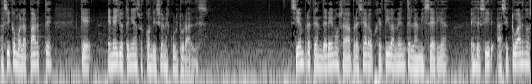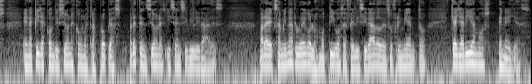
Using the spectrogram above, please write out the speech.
así como la parte que en ello tenían sus condiciones culturales. Siempre tenderemos a apreciar objetivamente la miseria, es decir, a situarnos en aquellas condiciones con nuestras propias pretensiones y sensibilidades, para examinar luego los motivos de felicidad o de sufrimiento que hallaríamos en ellas.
